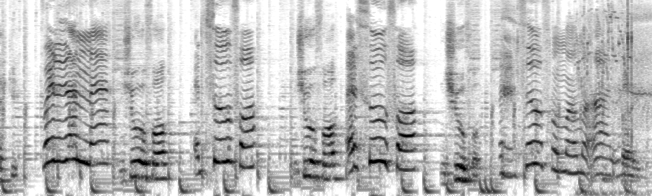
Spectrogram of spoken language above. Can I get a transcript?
احكي. في الجنة. نشوفه. نشوفه. نشوفه. نشوفه. نشوفه. نشوفه ماما. قالت طيب.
